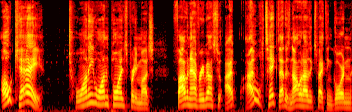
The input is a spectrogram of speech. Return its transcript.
Okay, 21 points pretty much. Five and a half rebounds. Too. I I will take that. Is not what I was expecting. Gordon.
